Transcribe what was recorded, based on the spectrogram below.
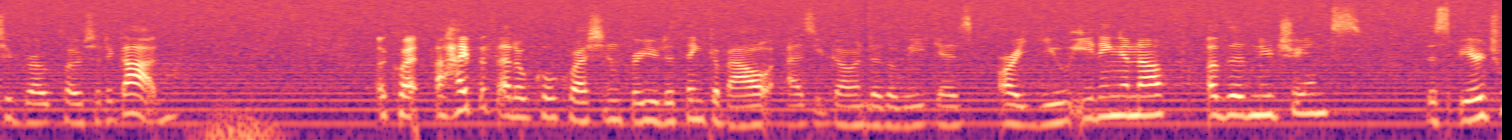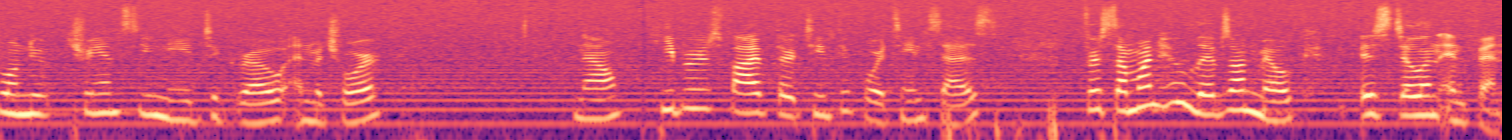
to grow closer to God a, que- a hypothetical question for you to think about as you go into the week is Are you eating enough of the nutrients, the spiritual nutrients you need to grow and mature? Now, Hebrews 5 13 through 14 says, For someone who lives on milk is still an infant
